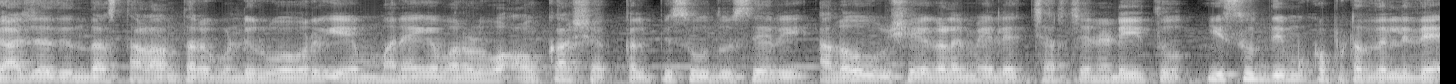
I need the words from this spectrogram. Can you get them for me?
ಗಾಜಾದಿಂದ ಸ್ಥಳಾಂತರಗೊಂಡಿರುವವರಿಗೆ ಮನೆಗೆ ಮರಳುವ ಅವಕಾಶ ಕಲ್ಪಿಸುವುದು ಸೇರಿ ಹಲವು ವಿಷಯಗಳ ಮೇಲೆ ಚರ್ಚೆ ನಡೆಯಿತು. ಈ ಸುದ್ದಿ ಮುಖಪುಟದಲ್ಲಿದೆ.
